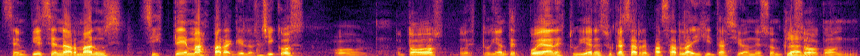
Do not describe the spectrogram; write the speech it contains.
se empiecen a armar un sistemas para que los chicos o, todos los estudiantes puedan estudiar en su casa, repasar la digitación. Eso empezó con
